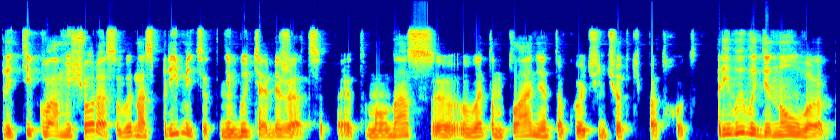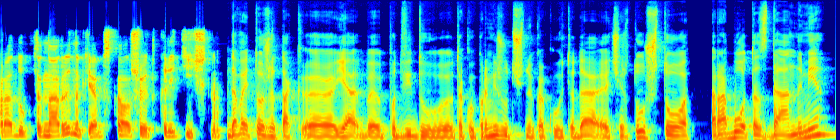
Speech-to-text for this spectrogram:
прийти к вам еще раз, вы нас примете, не будете обижаться. Поэтому у нас э, в этом плане такой очень четкий подход при выводе нового продукта на рынок, я бы сказал, что это критично. Давай тоже так э, я э, подведу такую промежуточную какую-то да, черту, что работа с данными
